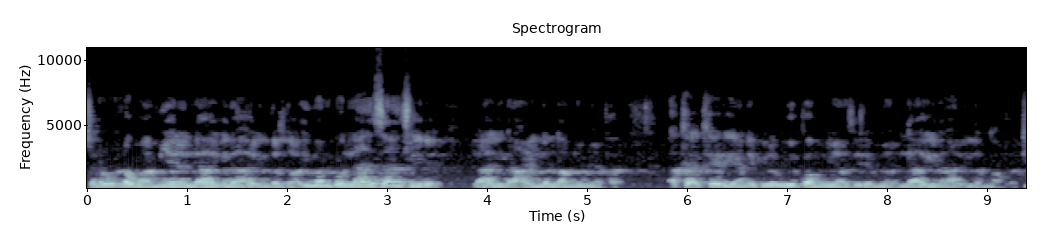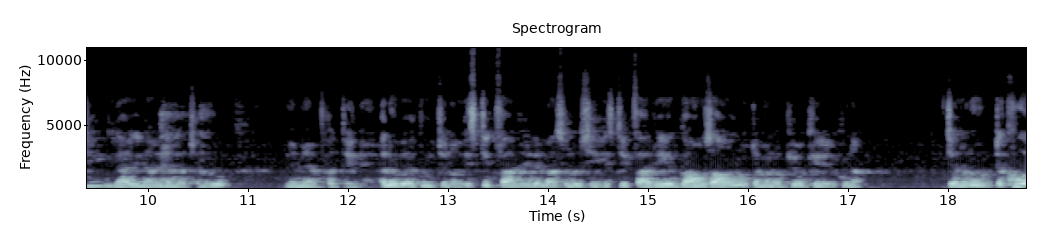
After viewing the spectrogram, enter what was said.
ကျွန်တော်တို့နှုတ်မှာအမြဲတမ်းလာအီလာဟ်အီလ္လာဟ်အီမန်ကိုလမ်းဆန်းစေတဲ့လာအီလာဟ်အီလ္လာဟ်မျိုးမျိုးဖတ်အခက်အခဲတွေကနေပြီးတော့ဝေကွာမှုရစေတယ်မျိုးလာအီလာဟ်အီလ္လာဟ်ဒီလာအီလာဟ်အီလ္လာဟ်ကျွန်တော်တို့များများဖတ်တင်တယ်အဲ့လိုပဲအခုကျွန်တော် istighfar တွေထဲမှာဆိုလို့ရှိရင် istighfar ရဲ့ခေါင်းဆောင်လို့တမန်တော်ပြောခဲ့တယ်အခုနကျွန်တော်တို့တစ်ခုက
